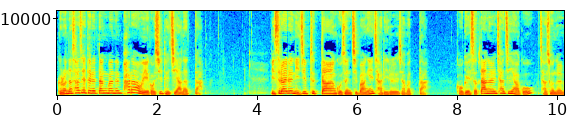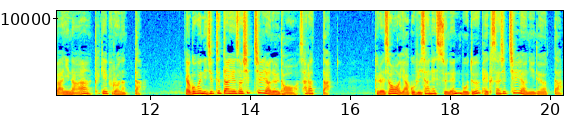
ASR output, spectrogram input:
그러나 사제들의 땅만은 파라오의 것이 되지 않았다. 이스라엘은 이집트 땅 고센 지방에 자리를 잡았다. 거기에서 땅을 차지하고 자손을 많이 낳아 크게 불어났다. 야곱은 이집트 땅에서 17년을 더 살았다. 그래서 야곱이 산 횟수는 모두 147년이 되었다.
